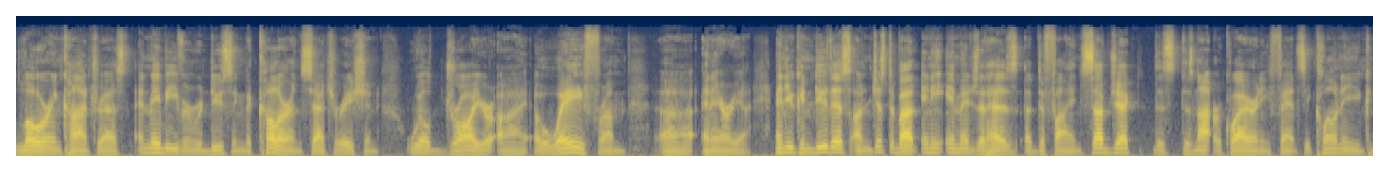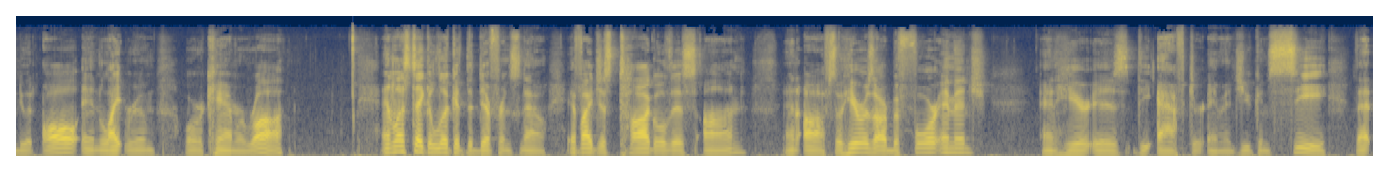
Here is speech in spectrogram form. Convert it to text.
lowering contrast, and maybe even reducing the color and saturation will draw your eye away from uh, an area. And you can do this on just about any image that has a defined subject. This does not require any fancy cloning. You can do it all in Lightroom or Camera Raw. And let's take a look at the difference now. If I just toggle this on and off. So here is our before image and here is the after image. You can see that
